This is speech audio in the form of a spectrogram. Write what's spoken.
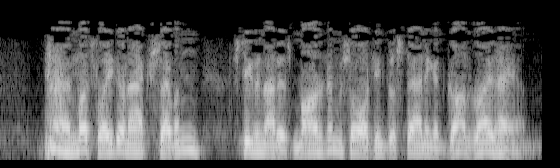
And Much later in Acts 7, Stephen at his martyrdom saw Jesus standing at God's right hand.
